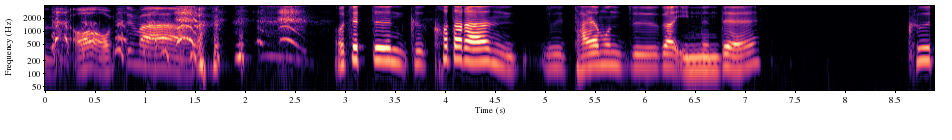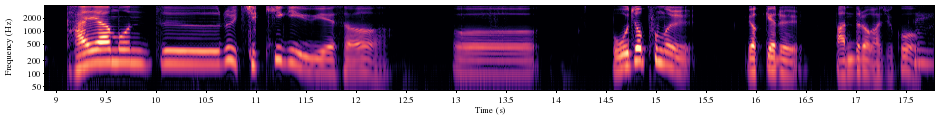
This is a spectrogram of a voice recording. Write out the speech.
없지만 어 없지만 어쨌든 그 커다란 이 다이아몬드가 있는데 그 다이아몬드를 지키기 위해서 어 모조품을 몇 개를 만들어 가지고 네.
